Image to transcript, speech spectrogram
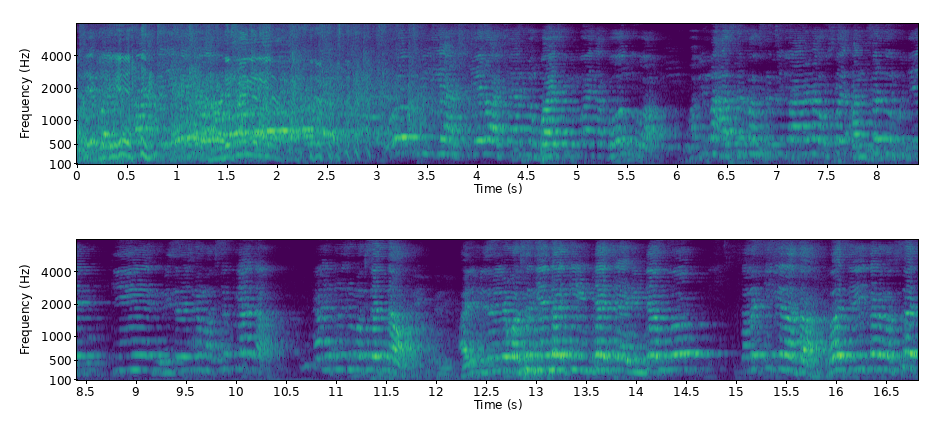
अरे भाई मॉडिफाई कर दिया बहुत हुई है शेर आशान में बाईस रुपए का बहुत हुआ अभी मैं असल मकसद जो आ रहा ना उसका आंसर दो मुझे कि रिजर्वेशन का मकसद क्या था क्या रिजर्वेशन मकसद था अरे पिछले मकसद ये था कि इंडिया इंडिया को तरक्की देना था। बस यही था मकसद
